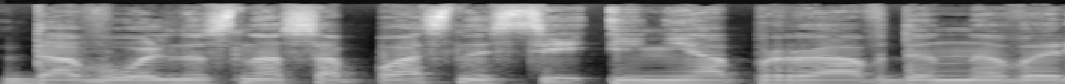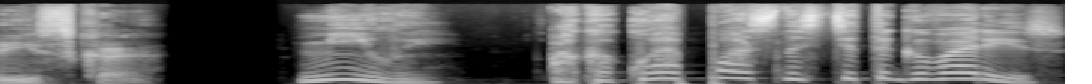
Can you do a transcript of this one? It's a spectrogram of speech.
Довольно с нас опасностей и неоправданного риска». Милый, о какой опасности ты говоришь?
